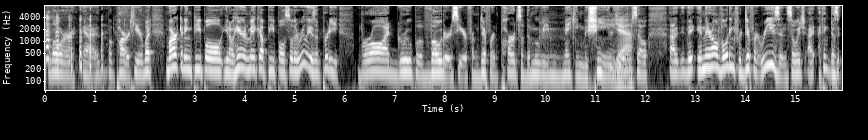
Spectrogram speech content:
lower uh, part here. But marketing people, you know, hair and makeup people. So there really is a pretty broad group of voters here from different parts of the movie making machine Yeah. here. So, uh, they, and they're all voting for different reasons. So, which I, I think does it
